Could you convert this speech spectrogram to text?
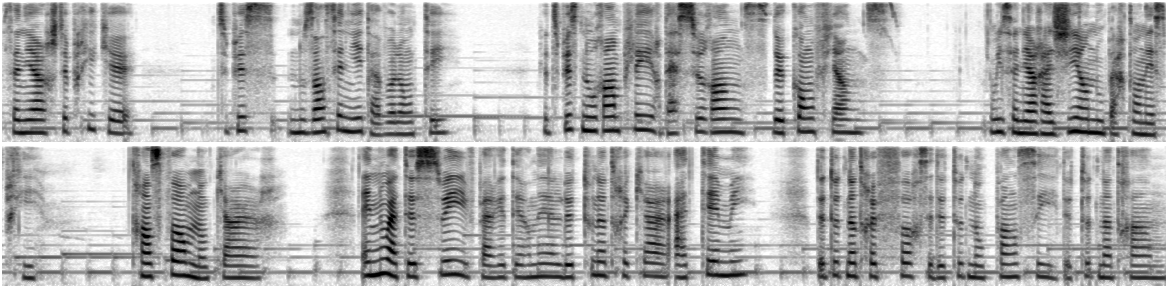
Seigneur, je te prie que tu puisses nous enseigner ta volonté, que tu puisses nous remplir d'assurance, de confiance. Oui, Seigneur, agis en nous par ton esprit. Transforme nos cœurs. Aide-nous à te suivre, Père éternel, de tout notre cœur, à t'aimer de toute notre force et de toutes nos pensées, de toute notre âme.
